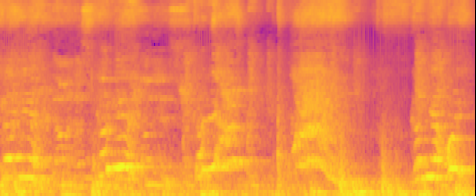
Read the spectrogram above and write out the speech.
Come here. Come here. Come here. Ah. Come here. Come here!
